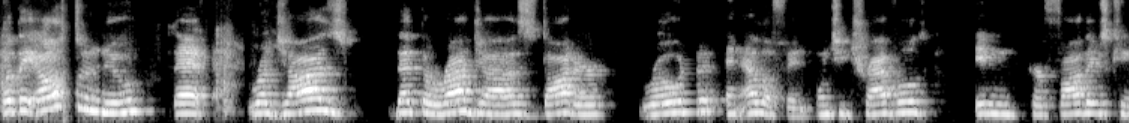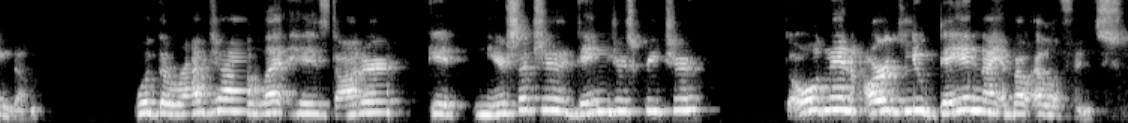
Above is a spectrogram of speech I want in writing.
But they also knew that Raja's that the Raja's daughter rode an elephant when she traveled in her father's kingdom. Would the Raja let his daughter get near such a dangerous creature? The old man argued day and night about elephants.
